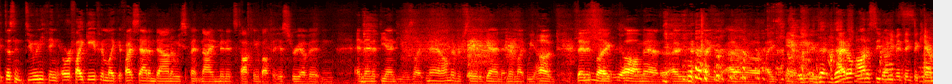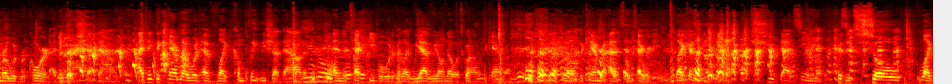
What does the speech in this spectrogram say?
it doesn't do anything. Or if I gave him like if I sat him down and we spent nine minutes talking about the history of it and and then at the end he was like man I'll never say it again. And then like we hugged. Then it's like Yeah. oh man I mean, I, I don't know. I can't shoot. That- I don't honestly don't even think the camera would record. I think it would shut down. I think the camera would have like completely shut down, and, You know, and the tech people would have been like, "We have, we don't know what's going on with the camera." well, the camera has integrity, like because we can't shoot that scene because it's so like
